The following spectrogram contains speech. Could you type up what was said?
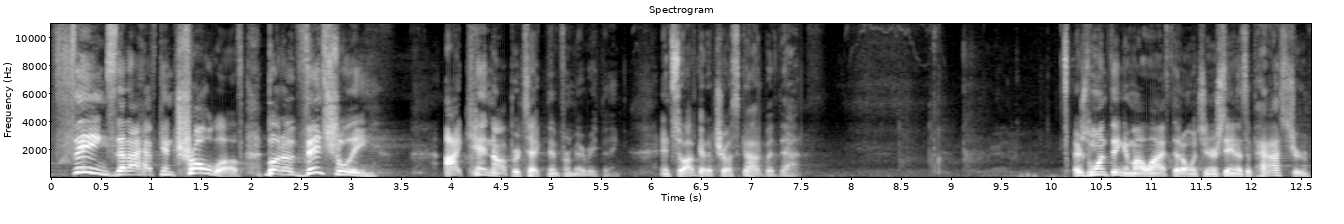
things that I have control of, but eventually I cannot protect them from everything. And so I've got to trust God with that. There's one thing in my life that I want you to understand as a pastor.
